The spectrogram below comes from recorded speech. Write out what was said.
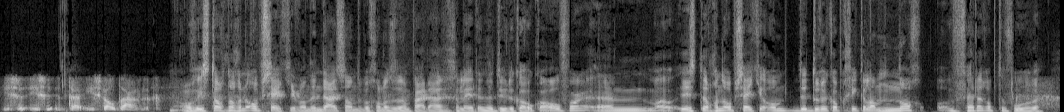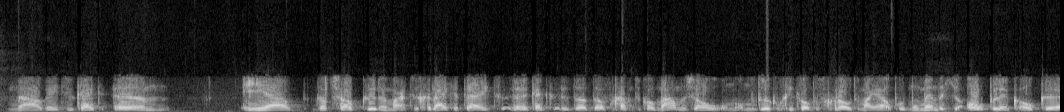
is, is, is wel duidelijk. Of is het toch nog een opzetje? Want in Duitsland begonnen ze er een paar dagen geleden natuurlijk ook over. Um, is het toch een opzetje om de druk op Griekenland nog verder op te voeren? Nou, weet u, kijk... Um, ja, dat zou kunnen, maar tegelijkertijd... Uh, kijk, dat, dat gaat natuurlijk al maanden zo om, de druk op Griekenland te vergroten. Maar ja, op het moment dat je openlijk ook uh,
